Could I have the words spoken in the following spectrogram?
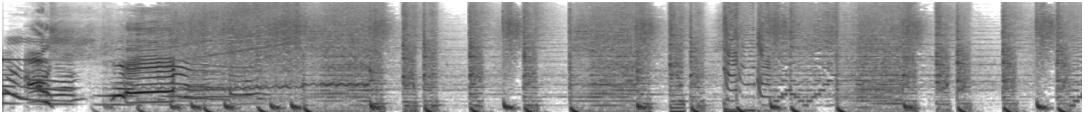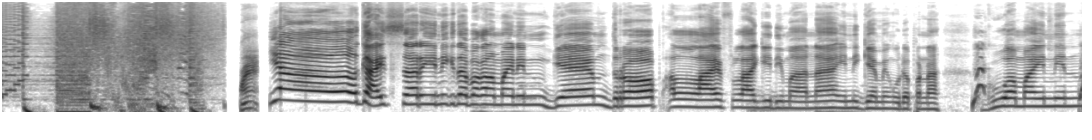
Oh shit. Yo guys, hari ini kita bakal mainin game Drop Alive lagi di mana ini game yang udah pernah gua mainin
